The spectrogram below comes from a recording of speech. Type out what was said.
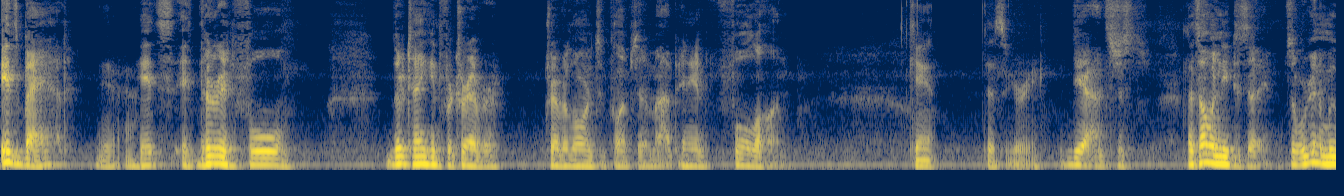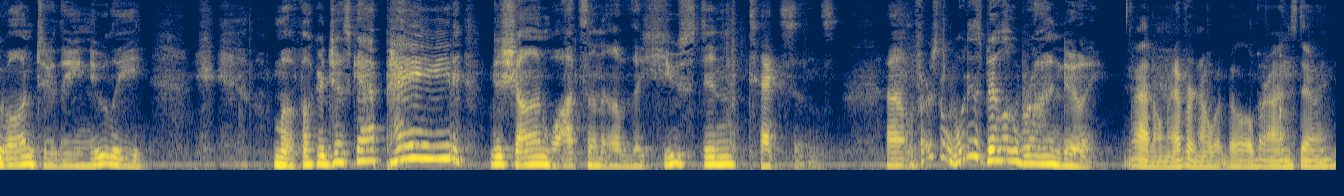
It's bad. yeah, It's it, they're in full. They're tanking for Trevor, Trevor Lawrence of Clemson, in my opinion, full on. can't disagree. Yeah, it's just that's all we need to say. So we're gonna move on to the newly motherfucker just got paid Deshaun Watson of the Houston Texans. Um, first of all, what is Bill O'Brien doing? I don't ever know what Bill O'Brien's doing.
